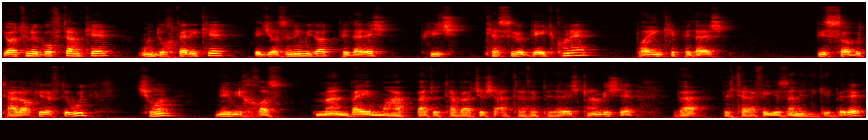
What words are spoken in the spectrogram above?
یادتونه گفتم که اون دختری که اجازه نمی‌داد پدرش هیچ کسی رو دیت کنه با اینکه پدرش 20 سال بود طلاق گرفته بود چون نمی‌خواست منبع محبت و توجهش از طرف پدرش کم بشه و به طرف یه زن دیگه بره.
